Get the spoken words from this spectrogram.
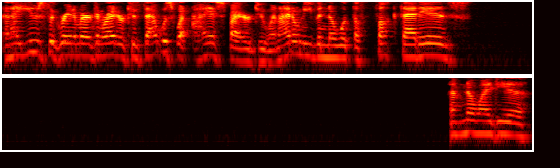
And I use the great American writer because that was what I aspired to, and I don't even know what the fuck that is. I have no idea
